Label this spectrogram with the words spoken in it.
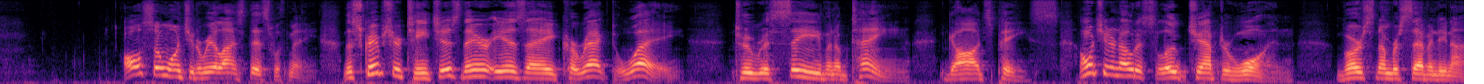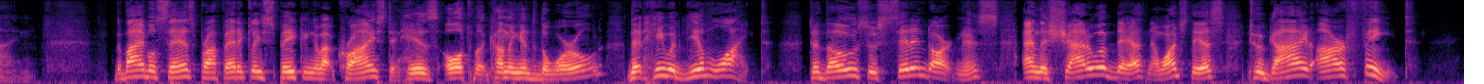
also want you to realize this with me. The scripture teaches there is a correct way to receive and obtain God's peace. I want you to notice Luke chapter 1, verse number 79. The Bible says, prophetically speaking about Christ and His ultimate coming into the world, that He would give light to those who sit in darkness and the shadow of death. Now watch this, to guide our feet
